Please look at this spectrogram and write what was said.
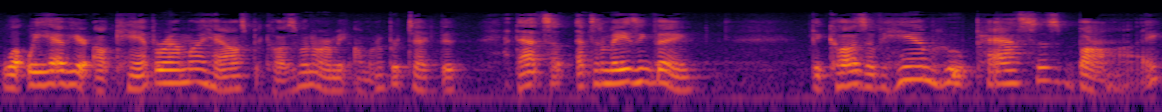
what we have here, I'll camp around my house because of an army. I'm going to protect it. That's, a, that's an amazing thing. Because of him who passes by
